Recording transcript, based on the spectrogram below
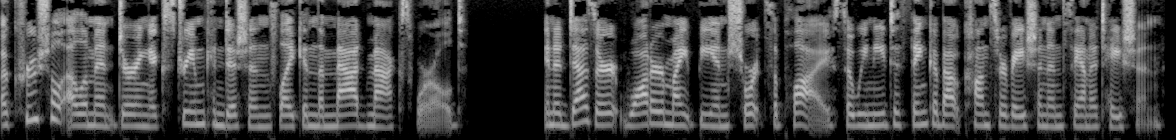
a crucial element during extreme conditions like in the Mad Max world. In a desert, water might be in short supply, so we need to think about conservation and sanitation.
